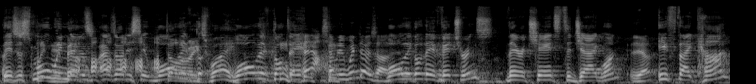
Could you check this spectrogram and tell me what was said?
There's a small window, as I just said, while they've, got, while they've got their house. How many windows are there? While they've got their veterans, they're a chance to jag one. Yeah. If they can't,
